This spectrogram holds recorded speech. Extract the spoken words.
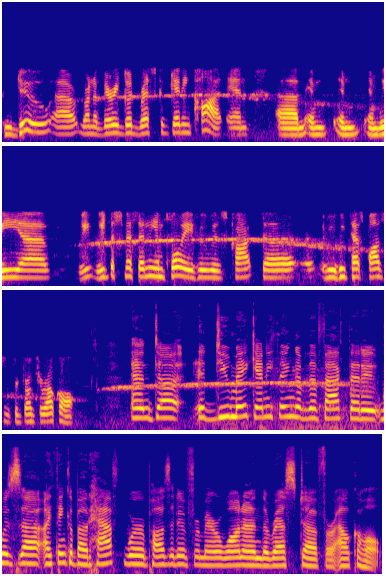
who do uh, run a very good risk of getting caught, and um, and and and we. Uh, we, we dismiss any employee who is caught uh, who, who tests positive for drugs or alcohol. And uh, do you make anything of the fact that it was, uh, I think, about half were positive for marijuana and the rest uh, for alcohol?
